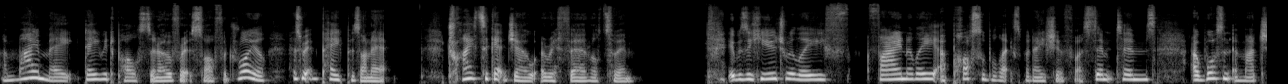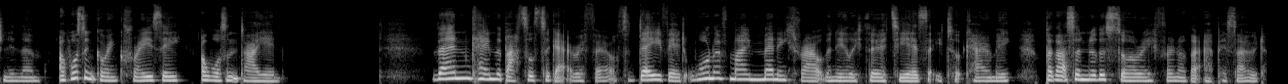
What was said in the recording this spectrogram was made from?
And my mate, David Paulson, over at Salford Royal, has written papers on it. Try to get Joe a referral to him. It was a huge relief. Finally, a possible explanation for symptoms. I wasn't imagining them. I wasn't going crazy. I wasn't dying. Then came the battle to get a referral to David, one of my many throughout the nearly 30 years that he took care of me, but that's another story for another episode.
